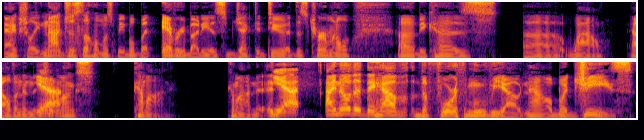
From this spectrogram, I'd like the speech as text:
actually, not just the homeless people, but everybody is subjected to at this terminal, uh, because, uh, wow, Alvin and the Yeah. Chipmunks, come on, come on. It- yeah, I know that they have the fourth movie out now, but geez.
